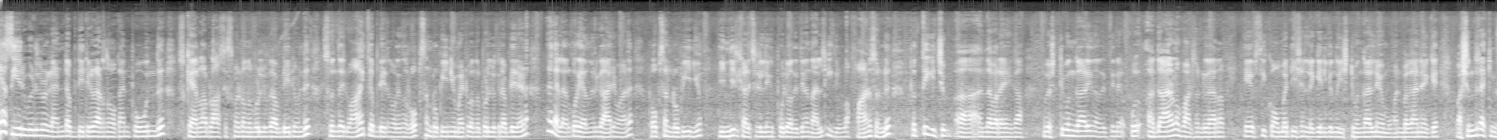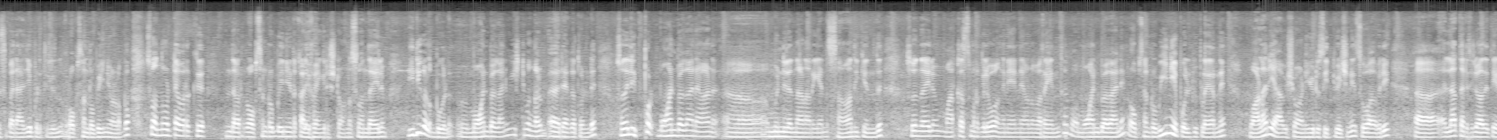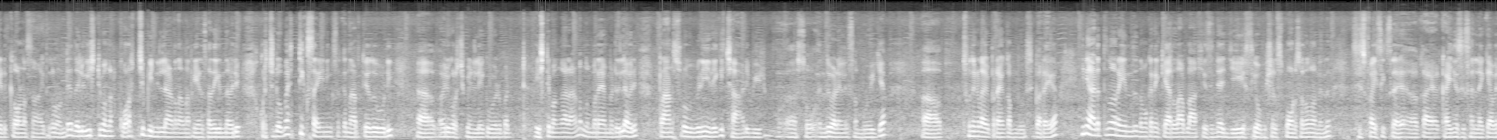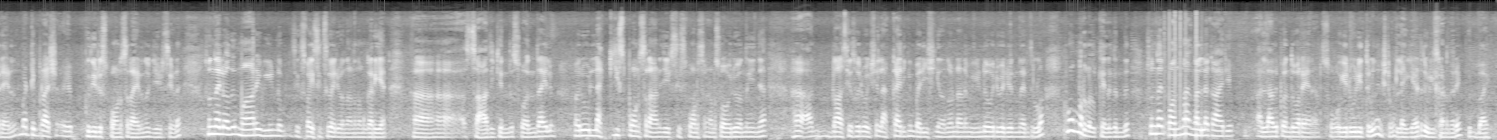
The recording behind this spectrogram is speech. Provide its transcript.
Yes ഈ ഒരു വീഡിയോയിൽ രണ്ട് അപ്ഡേറ്റുകളാണ് നോക്കാൻ പോകുന്നത്. സോ കേരള ബ്ലാസ്റ്റേഴ്സുമായിട്ട് വന്നപ്പോൾ ഒരു അപ്ഡേറ്റ് ഉണ്ട്. സോ എന്തായാലും ആദ്യത്തെ അപ്ഡേറ്റ് എന്ന് പറയുന്നത് റോബ്സൺ റുബീനിയുമായിട്ട് വന്നപ്പോൾ ഒരു അപ്ഡേറ്റ് ആണ്. നിങ്ങൾക്ക് എല്ലാവർക്കും അറിയാവുന്ന ഒരു കാര്യമാണ്. റോപ്സ് റോബ്സൺ റുബീനിയോ ഇന്ത്യയിൽ കളിച്ചിട്ടില്ലെങ്കിൽ പോലും അദ്ദേഹത്തിന് നല്ല രീതിയിലുള്ള ഫാൻസ് ഉണ്ട്. പ്രത്യേകിച്ചും എന്താ പറയുക വെസ്റ്റ് ബംഗാളിൽ നിന്ന് അദ്ദേഹത്തിന് ധാരാളം ഫാൻസ് ഉണ്ട്. കാരണം എ എഫ് സി കോമ്പറ്റീഷനിലൊക്കെ എനിക്കൊന്ന് ഈസ്റ്റ് ബംഗാളിനെയോ മോഹൻ ബഗാനെയൊക്കെ വസുന്ധര കിങ്സ് പരാജയപ്പെടുത്തിയിരുന്നു റോബ്സൺ റൊബീനിയോ ഉള്ളപ്പോൾ സോ അന്നോട്ടെ അവർക്ക് എന്താ പറയുക റോബ്സൺ റൊബീനിയുടെ കളി ഭയങ്കര ഇഷ്ടമാണ്. സോ എന്തായാലും ഇരു ക്ലബ്ബുകൾ മോഹൻ ബഗാനും ഈസ്റ്റ് ബംഗാളും രംഗത്തുണ്ട്. സോ എന്തായാലും ഇപ്പോൾ മോഹൻ ബഗാനാണ് മുന്നിലെന്നാണ് അറിയാൻ സാധിക്കുന്നത്. സോ എന്തായാലും മാർക്കസ് മർക്കലോ അങ്ങനെ തന്നെയാണ് പറയുന്നത്. മോഹൻ ബഗാനെ റോബ്സൺ റൊബീനിയെ പോലൊരു പ്ലെയറിനെ വളരെ ആവശ്യമാണ് ഈ ഒരു സിറ്റുവേഷനിൽ സോ അവർ എല്ലാ തരത്തിലും അദ്ദേഹത്തെ എടുക്കാനുള്ള സാധ്യതകളുണ്ട്. എന്തായാലും ഈസ്റ്റ് ബംഗാൾ കുറച്ച് പിന്നിലാണെന്നാണ് അറിയാൻ സാധിക്കുന്നത്. അവർ കുറച്ച് ഡൊമസ്റ്റിക് സൈനിങ്സ് ഒക്കെ നടത്തിയതോടുകൂടി അവർ കുറച്ച് പിന്നിലേക്ക് പോയി. ബട്ട് ഈസ്റ്റ് ബംഗാളാണെന്നും പറയാൻ പറ്റത്തില്ല. അവർ ട്രാൻസ്ഫർ വിപണിയിലേക്ക് ചാടി വീഴും. സോ എന്ത് വേണമെങ്കിലും സംഭവിക്കാം. സോ നിങ്ങളുടെ അഭിപ്രായം കമന്റ് ബോക്സിൽ പറയുക. ഇനി അടുത്തെന്ന് പറയുന്നത് നമുക്കറിയാം കേരള ബ്ലാസ്റ്റേഴ്സിന്റെ ജെ സി ഒഫീഷ്യൽ സ്പോൺസർ എന്ന് പറയുന്നത് സിക്സ് ഫൈവ് സിക്സ് കഴിഞ്ഞ സീസണിലേക്ക് അവരായിരുന്നു. ബട്ട് ഇപ്രാവശ്യം പുതിയൊരു സ്പോൺസറായിരുന്നു ജെ സിയുടെ സോ എന്തായാലും അത് മാറി വീണ്ടും സിക്സ് ഫൈവ് സിക്സ് വരുമെന്നാണ് നമുക്കറിയാൻ സാധിക്കുന്നത്. സോ എന്തായാലും ഒരു ലക്കി സ്പോൺസറാണ് ജെ സി സ്പോൺസറാണ് സോ അവർ വന്നു കഴിഞ്ഞാൽ ബ്ലാസ്റ്റേഴ്സ് ഒരു പക്ഷേ ലക്കായിരിക്കും പരീക്ഷിക്കുന്നത്. അതുകൊണ്ടാണ് വീണ്ടും അവർ വരുന്ന തരത്തിലുള്ള റൂമറുകൾ കേൾക്കുന്നത്. സോ എന്തായാലും വന്നാൽ നല്ല കാര്യം. അല്ലാതെ ഇപ്പോൾ എന്ത് പറയാനാണ്? സോ ഈ ഒരു വീഡിയോ ഇഷ്ടപ്പെട്ട ലൈക്ക് ആയിട്ട് goodbye.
